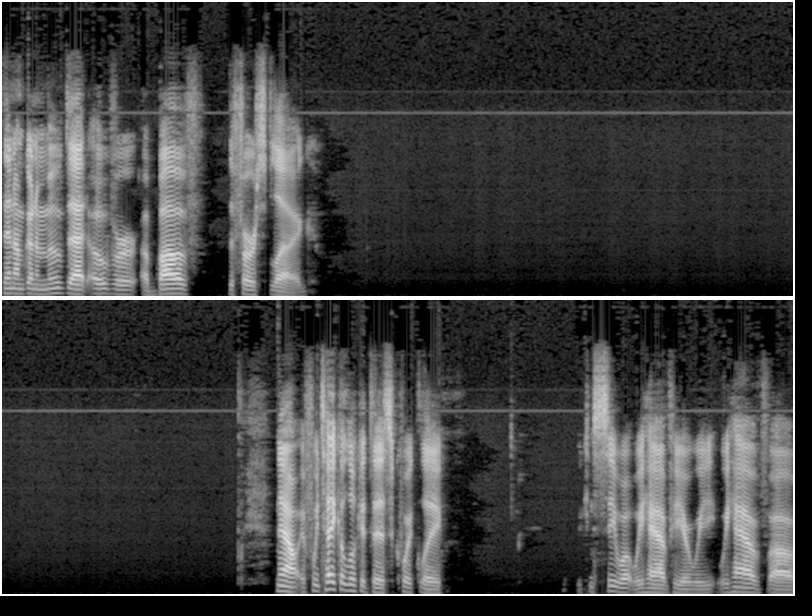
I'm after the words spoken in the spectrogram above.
Then I'm going to move that over above the first leg. Now, if we take a look at this quickly, we can see what we have here. We we have uh,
